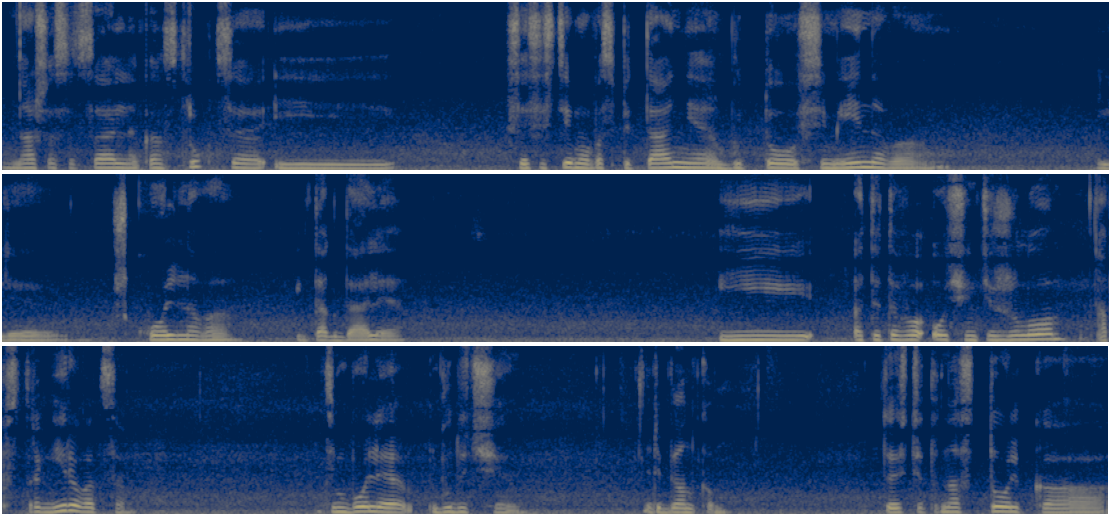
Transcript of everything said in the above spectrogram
наша социальная конструкция и вся система воспитания, будь то семейного или школьного и так далее. И от этого очень тяжело абстрагироваться, тем более будучи ребенком. То есть это настолько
